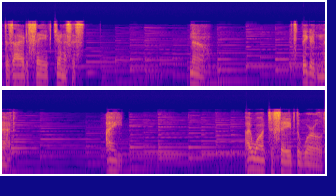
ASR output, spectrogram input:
a desire to save Genesis. No, it's bigger than that. I. I want to save the world.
